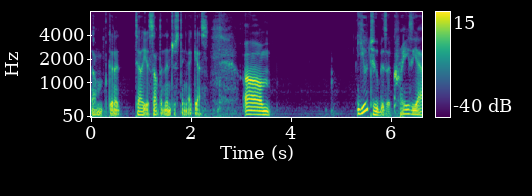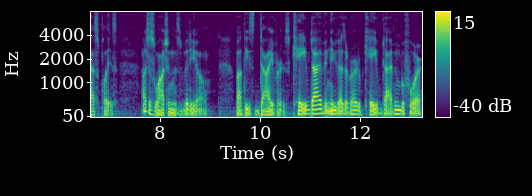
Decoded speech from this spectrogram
I'm gonna tell you something interesting, I guess. Um YouTube is a crazy ass place. I was just watching this video about these divers. Cave diving. Have you guys ever heard of cave diving before?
